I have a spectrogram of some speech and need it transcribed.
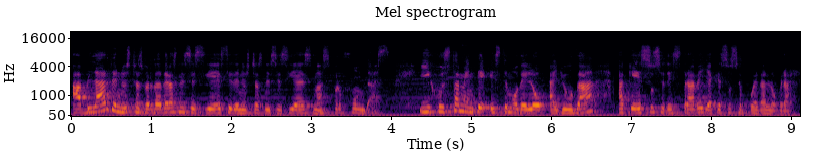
hablar de nuestras verdaderas necesidades y de nuestras necesidades más profundas. Y justamente este modelo ayuda a que eso se destrabe y a que eso se pueda lograr.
